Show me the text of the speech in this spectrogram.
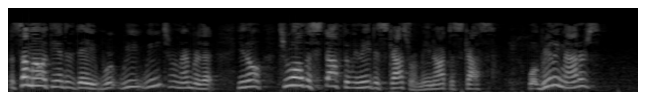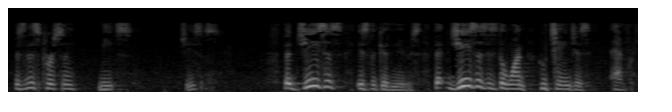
But somehow at the end of the day, we, we need to remember that, you know, through all the stuff that we may discuss or may not discuss, what really matters is this person meets Jesus. That Jesus is the good news. That Jesus is the one who changes everything.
